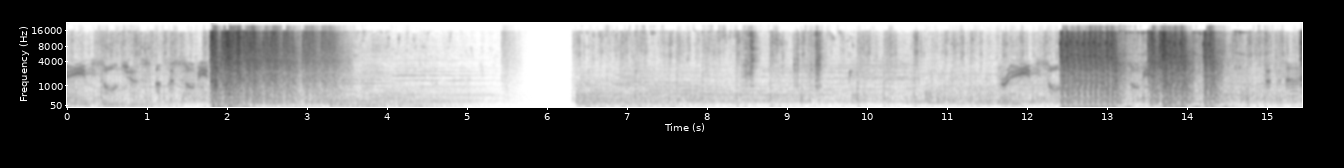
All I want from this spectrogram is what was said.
Brave soldiers of the Soviet Union. Brave soldiers of the Soviet Union. The third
